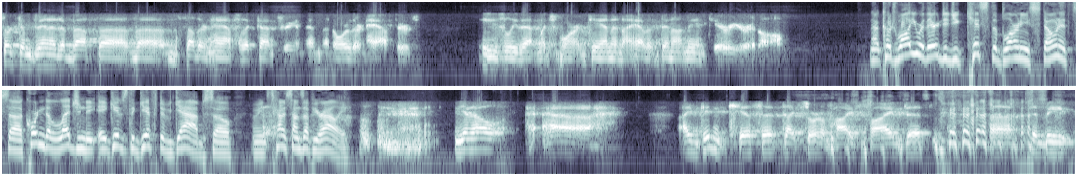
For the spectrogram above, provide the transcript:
circumvented about the, the, the southern half of the country, and then the northern half there's easily that much more again, and I haven't been on the interior at all. Now, Coach, while you were there, did you kiss the Blarney Stone? It's uh, according to legend, it, it, gives the gift of gab. So, I mean, it kind of sounds up your alley. You know, uh, I didn't kiss it. I sort of high fived it. Uh, to be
